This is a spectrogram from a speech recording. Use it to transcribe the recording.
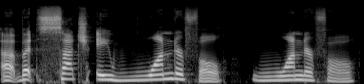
Uh, but such a wonderful wonderful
